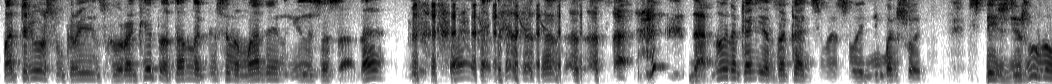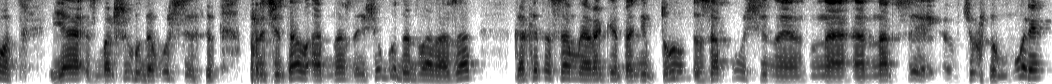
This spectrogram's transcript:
потрешь украинскую ракету, а там написано «Made in USSR», да? Да, ну и, наконец, заканчивая свой небольшой спич дежурного, я с большим удовольствием прочитал однажды, еще года два назад, как эта самая ракета «Нептун», запущенная на, на цель в Черном море,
